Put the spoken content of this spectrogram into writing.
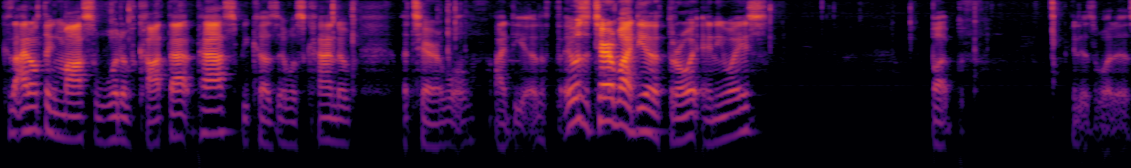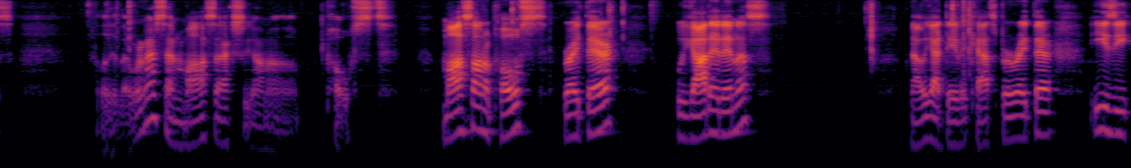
Because I don't think Moss would have caught that pass because it was kind of a terrible idea. It was a terrible idea to throw it anyways. But it is what it is. Look at that. We're to send Moss actually on a post. Moss on a post right there. We got it in us. Now we got David Casper right there. Easy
